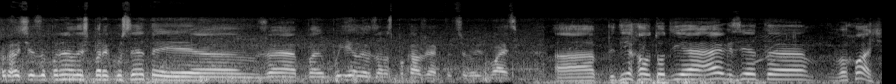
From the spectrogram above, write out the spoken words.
Коротше, зупинились перекусити і е, вже по- поїли, зараз покажу, як тут це відбувається. Е, Під'їхав, тут є екзит, е, виходь.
